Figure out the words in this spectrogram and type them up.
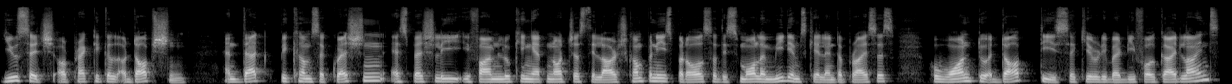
usage or practical adoption? And that becomes a question, especially if I'm looking at not just the large companies, but also the small and medium scale enterprises who want to adopt these security by default guidelines.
